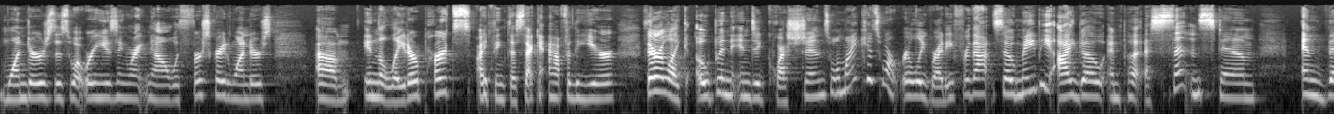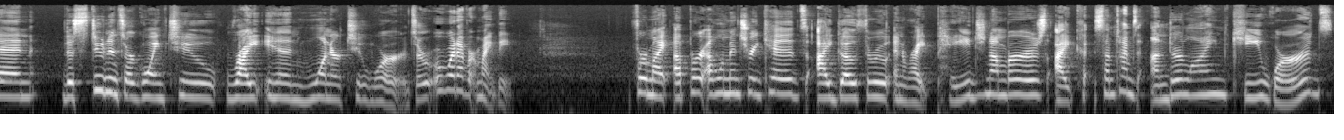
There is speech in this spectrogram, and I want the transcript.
wonders is what we're using right now. With first grade wonders, um, in the later parts, I think the second half of the year, there are like open ended questions. Well, my kids weren't really ready for that. So maybe I go and put a sentence stem and then the students are going to write in one or two words or, or whatever it might be. For my upper elementary kids, I go through and write page numbers. I sometimes underline key words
